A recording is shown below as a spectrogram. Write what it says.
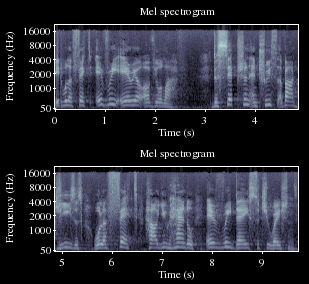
It will affect every area of your life. Deception and truth about Jesus will affect how you handle everyday situations.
